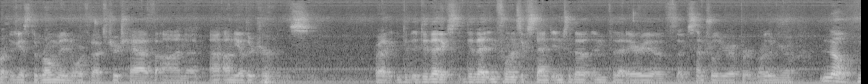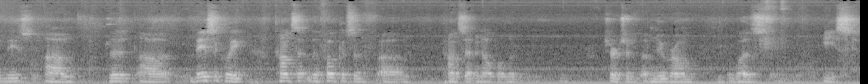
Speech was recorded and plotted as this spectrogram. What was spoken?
I guess the Roman Orthodox Church have on uh, on- the other Germans? Like, did, did that ex- did that influence extend into the into that area of like Central Europe or Northern Europe? no, these, um, the, uh, basically, Constant, the focus of um, Constantinople, the Church of, of New Rome, was east,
